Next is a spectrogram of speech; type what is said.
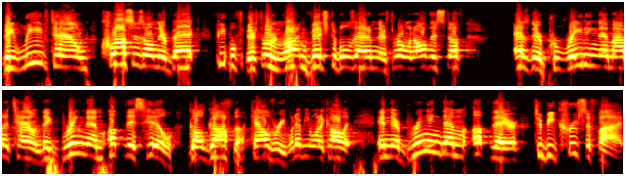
They leave town, crosses on their back. People, they're throwing rotten vegetables at them. They're throwing all this stuff. As they're parading them out of town, they bring them up this hill, Golgotha, Calvary, whatever you want to call it, and they're bringing them up there to be crucified.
